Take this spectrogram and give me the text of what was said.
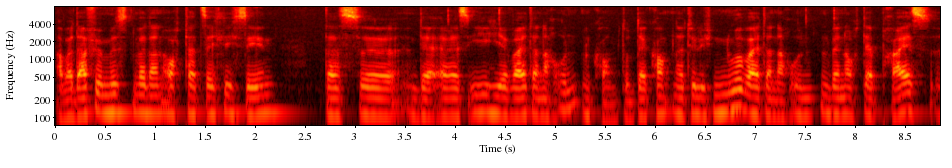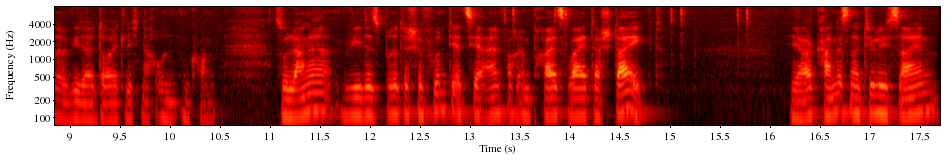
aber dafür müssten wir dann auch tatsächlich sehen, dass äh, der RSI hier weiter nach unten kommt. Und der kommt natürlich nur weiter nach unten, wenn auch der Preis äh, wieder deutlich nach unten kommt. Solange wie das britische Pfund jetzt hier einfach im Preis weiter steigt, ja, kann es natürlich sein,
